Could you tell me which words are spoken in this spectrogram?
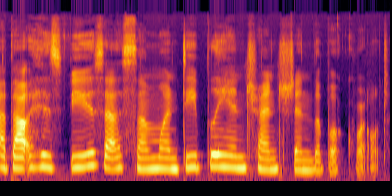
about his views as someone deeply entrenched in the book world.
